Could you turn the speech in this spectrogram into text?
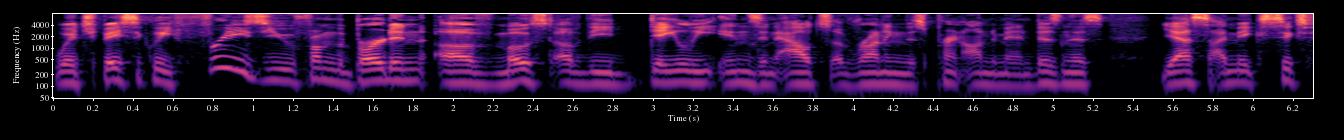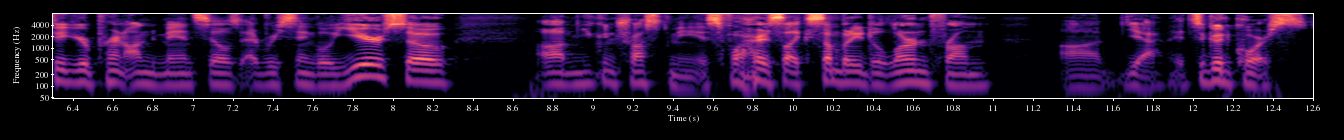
which basically frees you from the burden of most of the daily ins and outs of running this print on demand business. Yes, I make six figure print on demand sales every single year, so um, you can trust me as far as like somebody to learn from uh, yeah, it's a good course.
